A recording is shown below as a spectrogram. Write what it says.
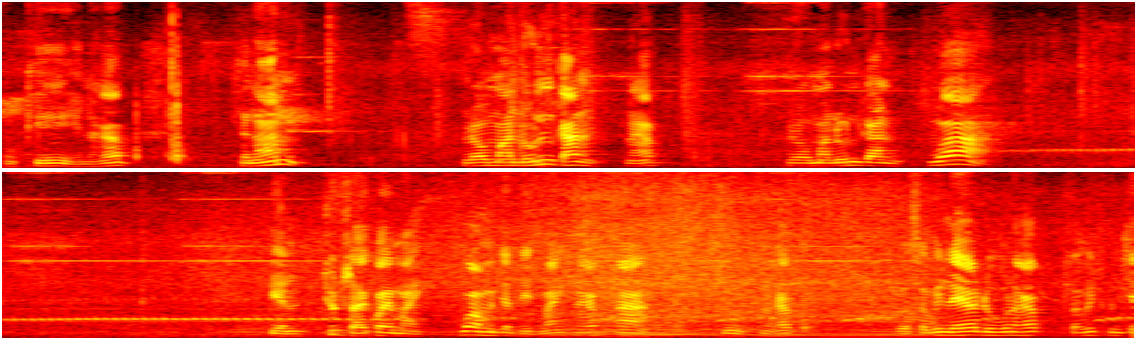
โอเคนะครับฉะนั้นเรามาลุ้นกันนะครับ เรามาลุ้นกันว่า เปลี่ยนชุดสายไฟใหม่ ว่ามันจะติดไหมนะครับ อ่าดูนะครับเปิดสวิตช์แล้วดูนะครับสวิตช์กุญแจ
